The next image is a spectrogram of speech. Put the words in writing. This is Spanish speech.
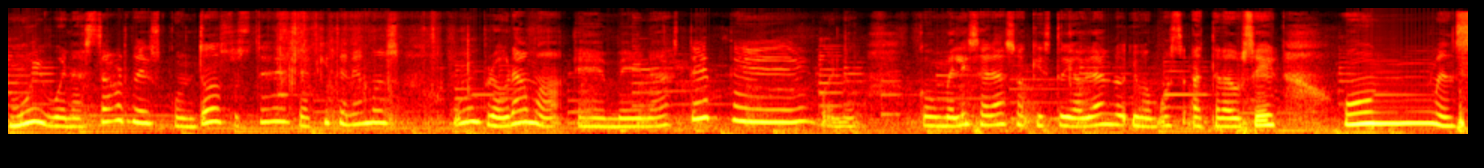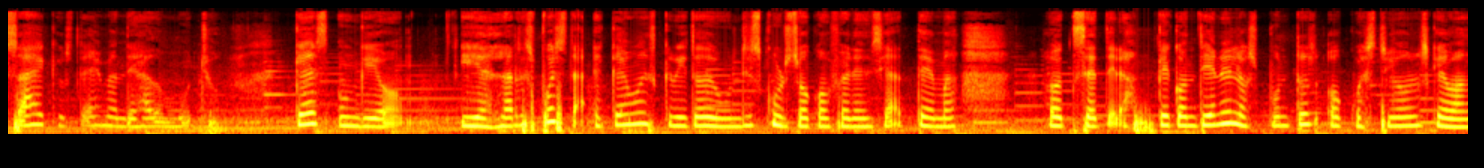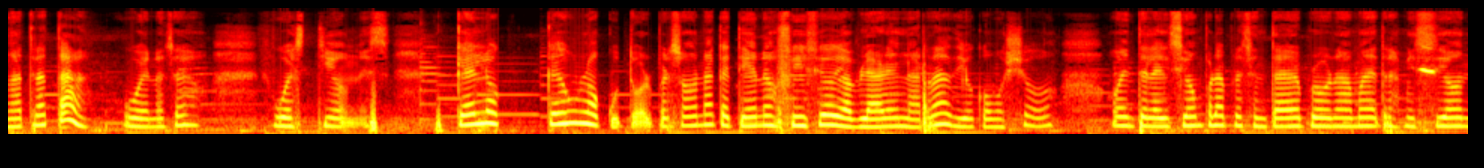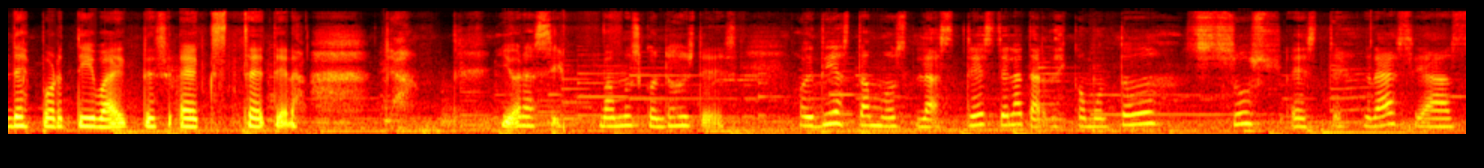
buenas tardes con todos ustedes. Aquí tenemos un programa en Benastete. Bueno, con Melissa Lazo aquí estoy hablando y vamos a traducir un mensaje que ustedes me han dejado mucho, que es un guion. Y es la respuesta, es que hemos escrito de un discurso, conferencia, tema, etcétera, que contiene los puntos o cuestiones que van a tratar. Bueno, esas cuestiones. ¿Qué lo ¿Qué es un locutor? Persona que tiene oficio de hablar en la radio, como yo, o en televisión para presentar el programa de transmisión deportiva, etcétera. Ya. Y ahora sí, vamos con todos ustedes. Hoy día estamos las 3 de la tarde, como todos sus este. Gracias.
